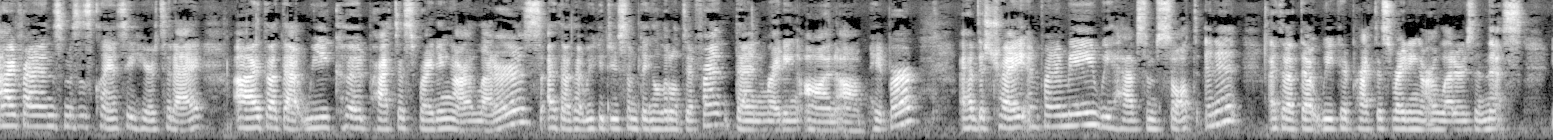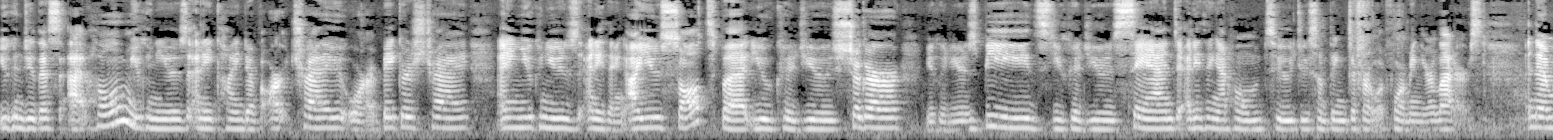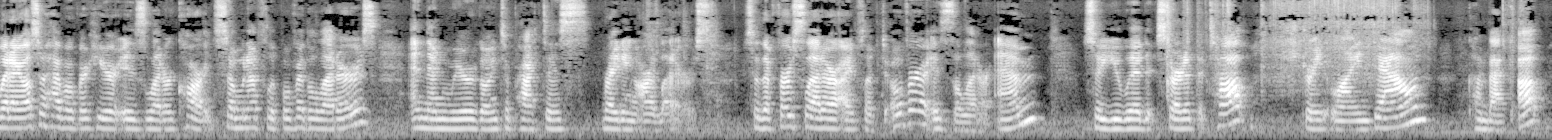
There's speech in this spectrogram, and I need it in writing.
Hi friends, Mrs. Clancy here today. I thought that we could practice writing our letters. I thought that we could do something a little different than writing on um, paper. I have this tray in front of me. We have some salt in it. I thought that we could practice writing our letters in this. You can do this at home. You can use any kind of art tray or a baker's tray, and you can use anything. I use salt, but you could use sugar, you could use beads, you could use sand, anything at home to do something different with forming your letters. And then what I also have over here is letter cards. So I'm gonna flip over the letters and then we're going to practice writing our letters. So the first letter I flipped over is the letter M. So you would start at the top, straight line down, come back up,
